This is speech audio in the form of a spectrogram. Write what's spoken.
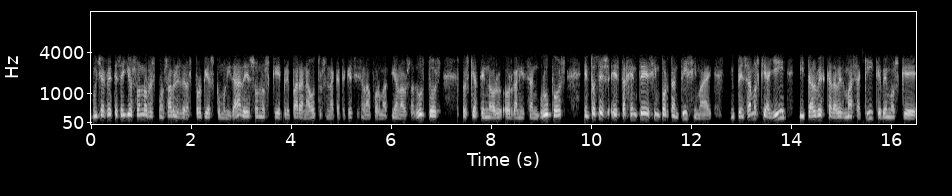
Muchas veces ellos son los responsables de las propias comunidades, son los que preparan a otros en la catequesis, en la formación a los adultos, los que hacen organizan grupos. Entonces, esta gente es importantísima. Pensamos que allí y tal vez cada vez más aquí, que vemos que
